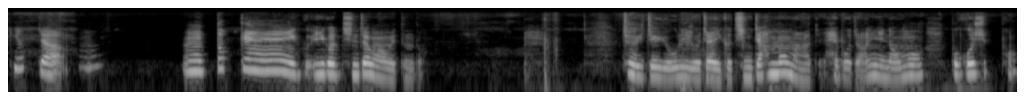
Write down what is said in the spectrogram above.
귀엽죠? 음, 어떡해. 이거, 이거 진짜 마음에 든다. 저 이제 요리 여자 이거 진짜 한 번만 하자- 해보자. 언니 너무 보고 싶어.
